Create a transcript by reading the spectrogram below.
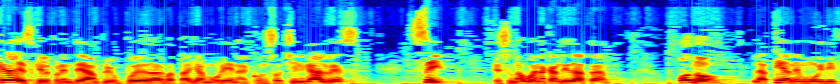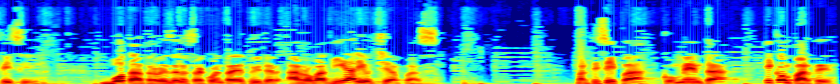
¿crees que el Frente Amplio puede dar batalla morena con Xochil Gálvez? Sí, es una buena candidata o no, la tiene muy difícil. Vota a través de nuestra cuenta de Twitter, arroba diario Chiapas. Participa, comenta y comparte.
